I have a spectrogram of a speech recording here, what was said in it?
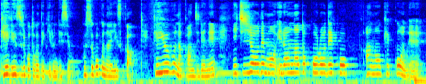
軽減することができるんですよ。これすごくないですか？っていう風な感じでね日常でもいろんなところでこうあの結構ね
